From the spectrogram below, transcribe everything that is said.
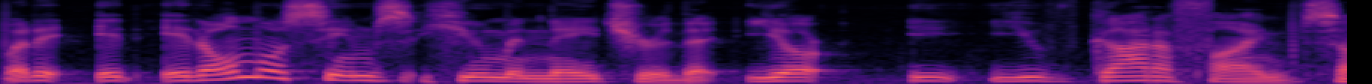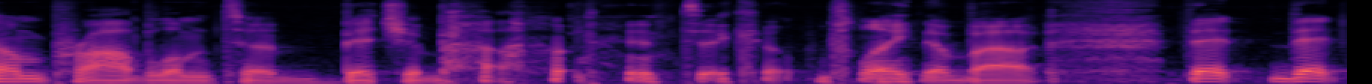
But it, it, it almost seems human nature that you're you've got to find some problem to bitch about and to complain about. That that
